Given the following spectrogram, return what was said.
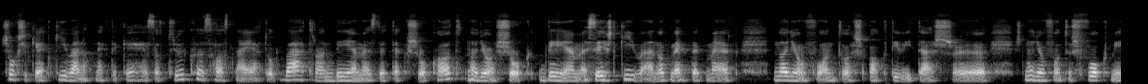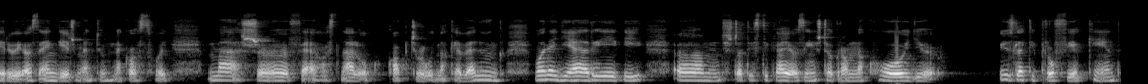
Sok sikert kívánok nektek ehhez a trükkhöz, használjátok bátran, DM-ezzetek sokat, nagyon sok DM-ezést kívánok nektek, mert nagyon fontos aktivitás, és nagyon fontos fokmérője az engagementünknek az, hogy más felhasználók kapcsolódnak-e velünk. Van egy ilyen régi um, statisztikája az Instagramnak, hogy üzleti profilként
